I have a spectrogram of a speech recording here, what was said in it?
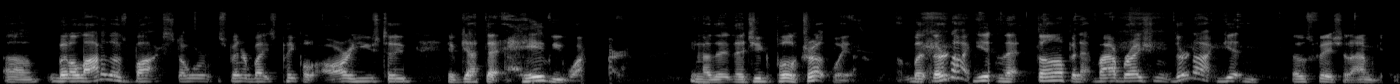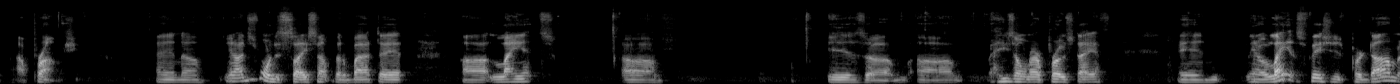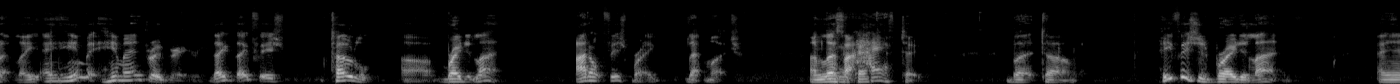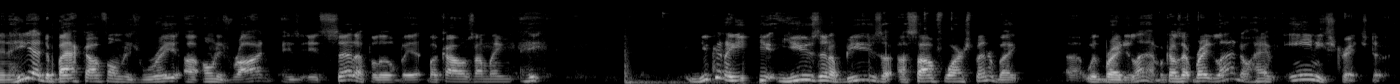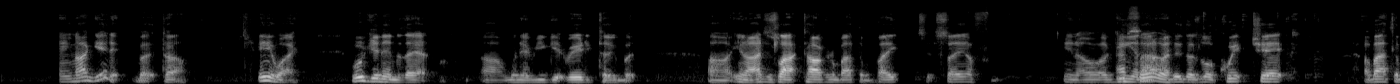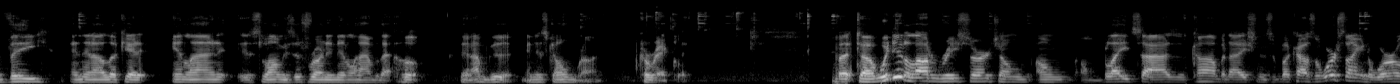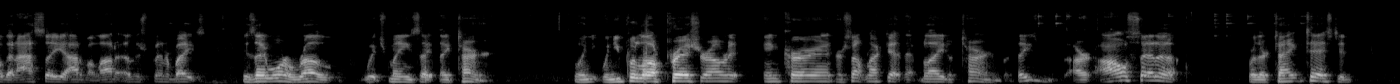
Uh, but a lot of those box store spinner baits people are used to have got that heavy wire, you know, that, that you can pull a truck with. But they're not getting that thump and that vibration. They're not getting those fish that I'm getting. I promise you. And uh, you know, I just wanted to say something about that. Uh, Lance, uh, is um, um, he's on our pro staff, and you know Lance fishes predominantly, and him him and Drew Gregory they they fish total uh, braided line. I don't fish braid that much unless okay. I have to, but um, he fishes braided line, and he had to back off on his re, uh, on his rod, his, his setup a little bit because I mean he you can use and abuse a, a soft wire spinnerbait uh, with braided line because that braided line don't have any stretch to it. And I get it, but uh, anyway, we'll get into that uh, whenever you get ready to. But uh, you know, I just like talking about the baits itself. You know, again, I, I, do those little quick checks about the V, and then I look at it in line. As long as it's running in line with that hook, then I'm good, and it's gonna run correctly. But uh, we did a lot of research on, on on blade sizes, combinations, because the worst thing in the world that I see out of a lot of other spinner baits is they want to roll, which means they, they turn. When you, when you put a lot of pressure on it in current or something like that, that blade will turn. But these are all set up where they're tank tested,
